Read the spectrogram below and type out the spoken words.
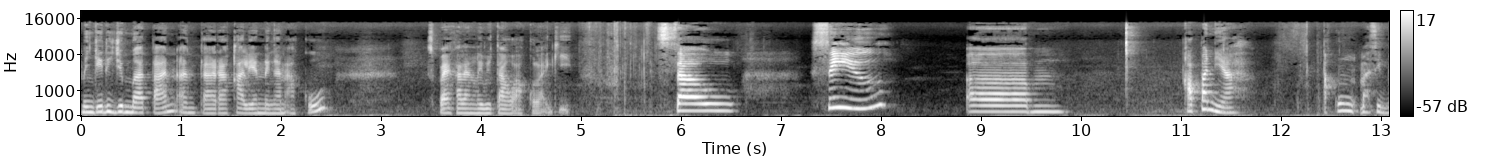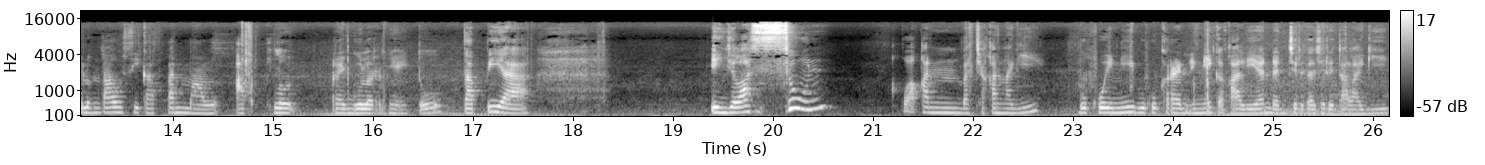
menjadi jembatan antara kalian dengan aku supaya kalian lebih tahu aku lagi. So, see you um, kapan ya aku masih belum tahu sih kapan mau upload regulernya itu tapi ya yang jelas soon aku akan bacakan lagi buku ini buku keren ini ke kalian dan cerita-cerita lagi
